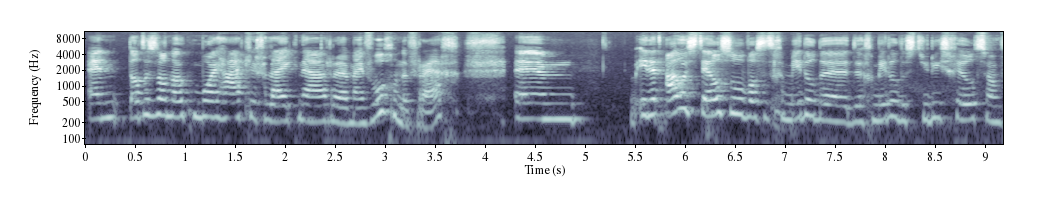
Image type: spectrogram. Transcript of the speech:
En dat is dan ook een mooi haakje gelijk naar mijn volgende vraag. Um, in het oude stelsel was het gemiddelde, de gemiddelde studieschild zo'n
